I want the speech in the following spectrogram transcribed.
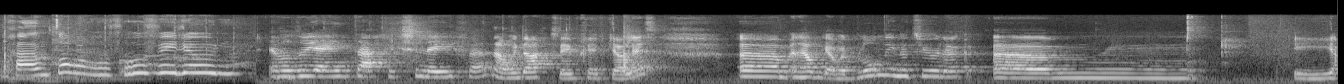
we gaan toch nog een proefje doen. En wat doe jij in het dagelijkse leven? Nou, in het dagelijks leven geef ik jou les. Ehm, en help ik jou met Blondie natuurlijk. Ehm, ja.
